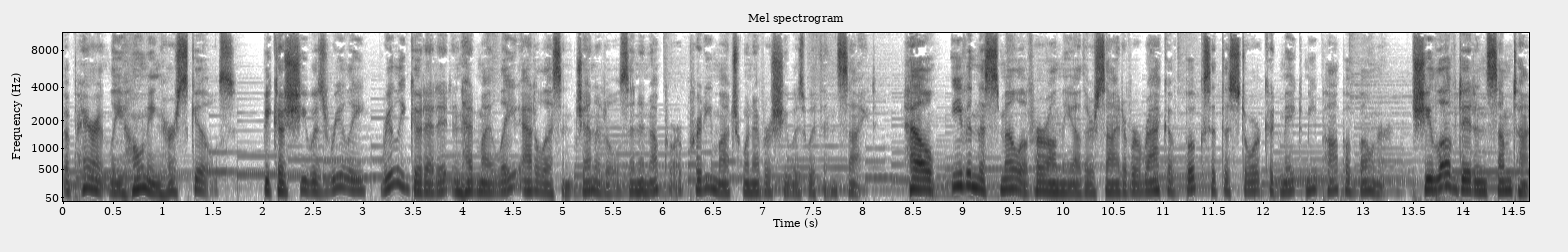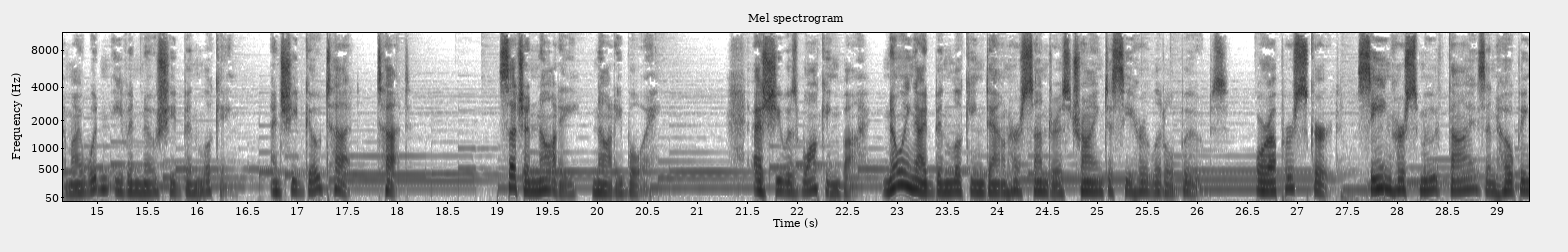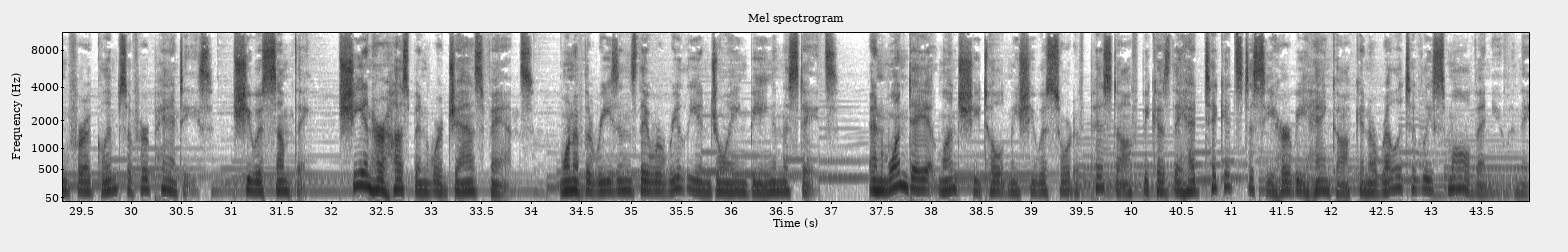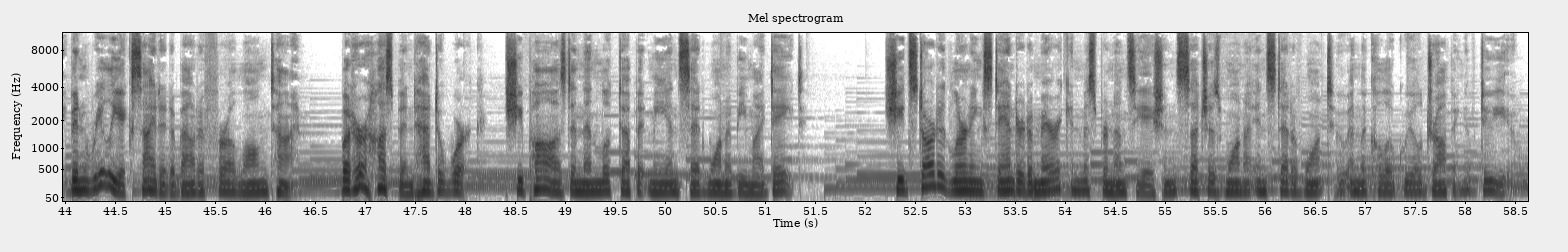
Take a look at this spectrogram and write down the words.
apparently honing her skills, because she was really, really good at it and had my late adolescent genitals in an uproar pretty much whenever she was within sight. Hell, even the smell of her on the other side of a rack of books at the store could make me pop a boner. She loved it, and sometime I wouldn't even know she'd been looking, and she'd go tut, tut. Such a naughty, naughty boy. As she was walking by, knowing I'd been looking down her sundress trying to see her little boobs, or up her skirt, seeing her smooth thighs and hoping for a glimpse of her panties, she was something. She and her husband were jazz fans, one of the reasons they were really enjoying being in the States. And one day at lunch, she told me she was sort of pissed off because they had tickets to see Herbie Hancock in a relatively small venue and they'd been really excited about it for a long time. But her husband had to work. She paused and then looked up at me and said, Wanna be my date? She'd started learning standard American mispronunciations such as wanna instead of want to and the colloquial dropping of do you.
